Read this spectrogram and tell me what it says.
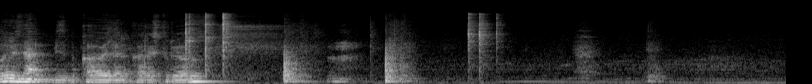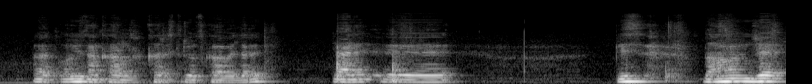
O yüzden biz bu kahveleri karıştırıyoruz. Evet, o yüzden kar- karıştırıyoruz kahveleri. Yani eee biz daha önce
